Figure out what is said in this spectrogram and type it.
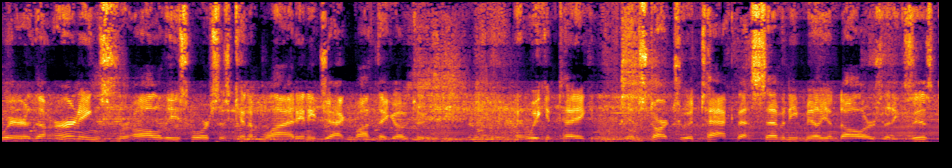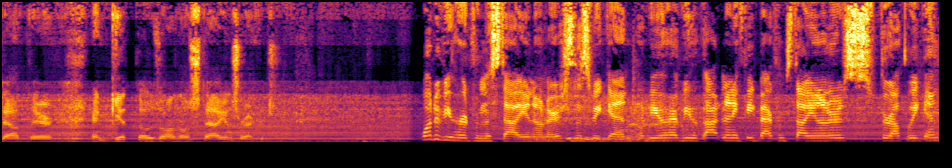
where the earnings for all of these horses can apply at any jackpot they go to. And we can take and, start to attack that $70 million that exists out there and get those on those stallions records. What have you heard from the stallion owners this weekend? Have you have you gotten any feedback from stallion owners throughout the weekend?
